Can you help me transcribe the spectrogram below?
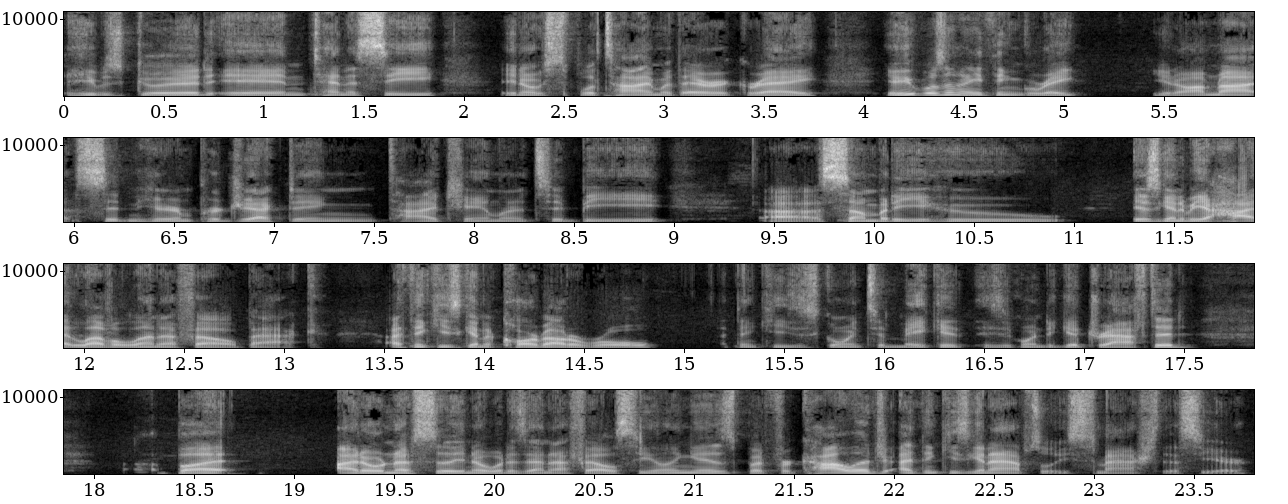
he was good in Tennessee. You know, split time with Eric Gray. Yeah, he wasn't anything great. You know, I'm not sitting here and projecting Ty Chandler to be uh, somebody who is going to be a high level NFL back. I think he's going to carve out a role. I think he's going to make it. He's going to get drafted. But I don't necessarily know what his NFL ceiling is. But for college, I think he's going to absolutely smash this year.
